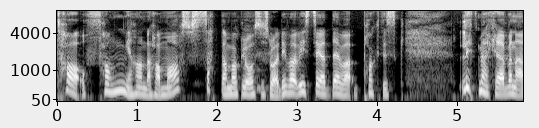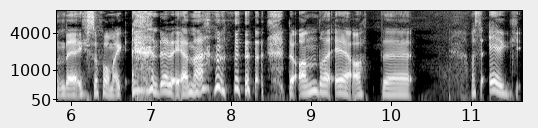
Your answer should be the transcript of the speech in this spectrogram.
Ta og fange han der Hamas, sette han bak lås og slå. De var, viste seg at det var praktisk litt mer krevende enn det jeg så for meg. Det er det ene. Det andre er at eh, Altså, jeg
